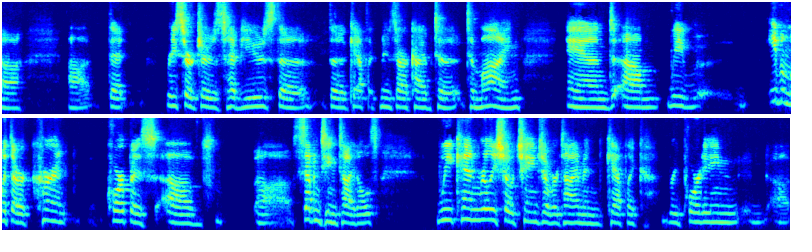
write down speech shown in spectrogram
uh, uh, that researchers have used the the Catholic News Archive to to mine, and um, we've even with our current corpus of uh, 17 titles, we can really show change over time in Catholic reporting, uh,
